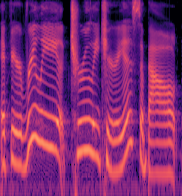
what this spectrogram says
if you're really truly curious about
